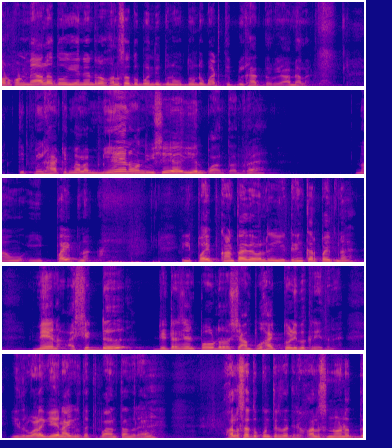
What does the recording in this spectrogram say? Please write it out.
ಹೊಡ್ಕೊಂಡು ಮ್ಯಾಲೆ ಅದು ಏನೇನಾರ ಹೊಲಸದು ಬಂದಿದ್ದು ನಾವು ದುಂಡು ಮಾಡಿ ತಿಪ್ಪಿಗೆ ಹಾಕ್ತೇವೆ ರೀ ಆಮೇಲೆ ತಿಪ್ಪಿಗೆ ಹಾಕಿದ ಮೇಲೆ ಮೇನ್ ಒಂದು ವಿಷಯ ಏನಪ್ಪ ಅಂತಂದ್ರೆ, ನಾವು ಈ ಪೈಪ್ನ ಇಲ್ಲಿ ಪೈಪ್ ಕಾಣ್ತಾ ಇದ್ದಾವಲ್ಲ ರೀ ಈ ಡ್ರಿಂಕರ್ ಪೈಪ್ನ. Main acid detergent powder, shampoo ಹಾಕಿ ತೊಳಿಬೇಕು ರೀ ಇದನ್ನು ಇದ್ರೊಳಗೆ ಏನಾಗಿರ್ತೈತಪ್ಪ ಅಂತಂದ್ರೆ, ಹೊಲಸು ಅದು ಕುಂತಿರ್ತೈತಿ ರೀ ಹೊಲಸು ನೊಣದ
